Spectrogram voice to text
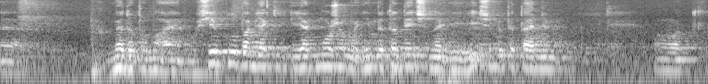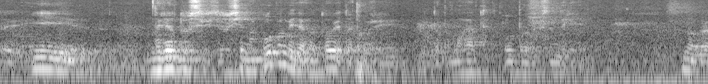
е, ми допомагаємо всім клубам, як, як можемо, і методично, і іншими питаннями. От, і наряду з усіма клубами я готовий також і допомагати клубу Олександрії. Добре.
